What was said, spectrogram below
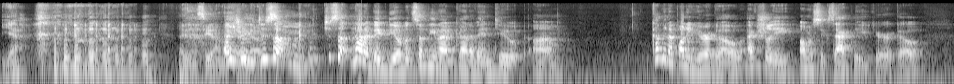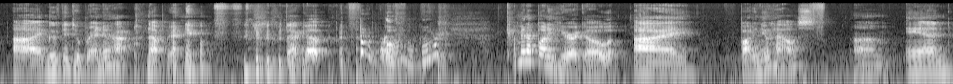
Yeah. I didn't see it on the Actually, show notes. just something, just not a big deal, but something I'm kind of into. Um, coming up on a year ago, actually, almost exactly a year ago, I moved into a brand new house. Not brand new. Back up. Coming up on a year ago, I bought a new house, um, and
